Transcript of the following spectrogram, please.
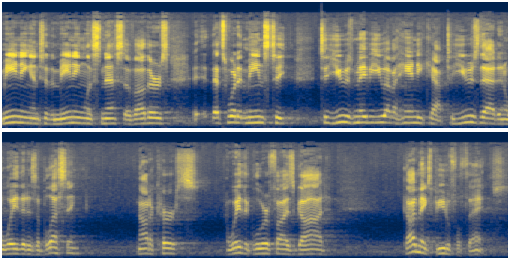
meaning into the meaninglessness of others. That's what it means to, to use, maybe you have a handicap, to use that in a way that is a blessing, not a curse, a way that glorifies God. God makes beautiful things.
